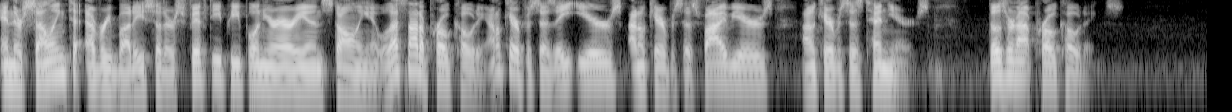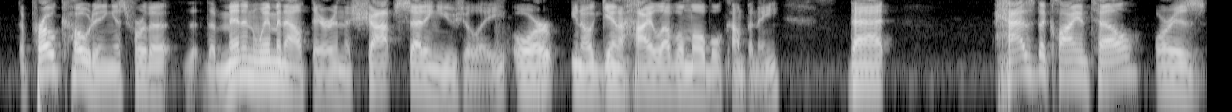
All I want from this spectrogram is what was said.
And they're selling to everybody. So there's 50 people in your area installing it. Well, that's not a pro coating. I don't care if it says eight years. I don't care if it says five years. I don't care if it says 10 years. Those are not pro coatings. the pro coating is for the, the, the men and women out there in the shop setting usually or you know again a high level mobile company that has the clientele or is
